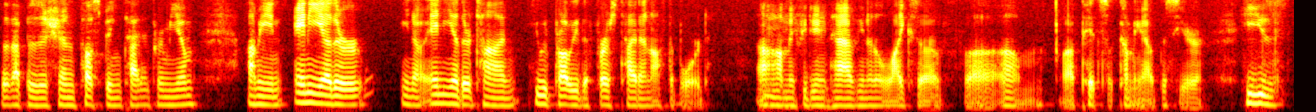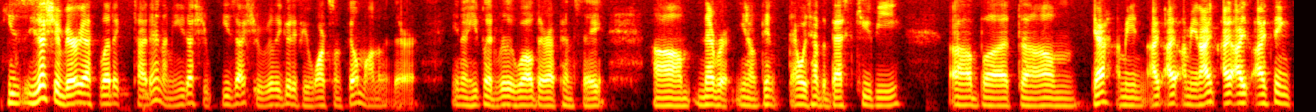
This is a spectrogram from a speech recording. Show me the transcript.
that position plus being tight end premium. I mean, any other you know any other time he would probably be the first tight end off the board. Um, mm. If you didn't have you know the likes of uh, um, uh, Pitts coming out this year, he's he's he's actually a very athletic tight end. I mean, he's actually he's actually really good if you watch some film on him there. You know, he played really well there at Penn State. Um, never you know didn't always have the best QB. Uh, but um, yeah, I mean, I, I, I mean, I, I, I think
